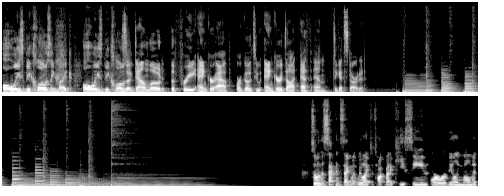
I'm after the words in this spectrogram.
Always be closing, Mike. Always be closing. So download the free Anchor app or go to anchor.fm to get started. So in the second segment, we like to talk about a key scene or a revealing moment.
